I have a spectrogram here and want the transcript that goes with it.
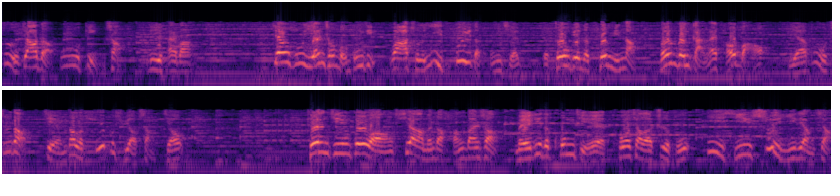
自家的屋顶上，厉害吧？江苏盐城某工地挖出了一堆的铜钱，这周边的村民呢？纷纷赶来淘宝，也不知道捡到了需不需要上交。天津飞往厦门的航班上，美丽的空姐脱下了制服，一袭睡衣亮相。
